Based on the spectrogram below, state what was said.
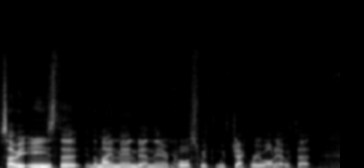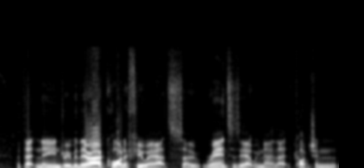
So he is the the main man down there, of yeah. course, with with Jack Riewoldt out with that with that knee injury, but there are quite a few outs. So Rance is out, we know that. Cotchin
